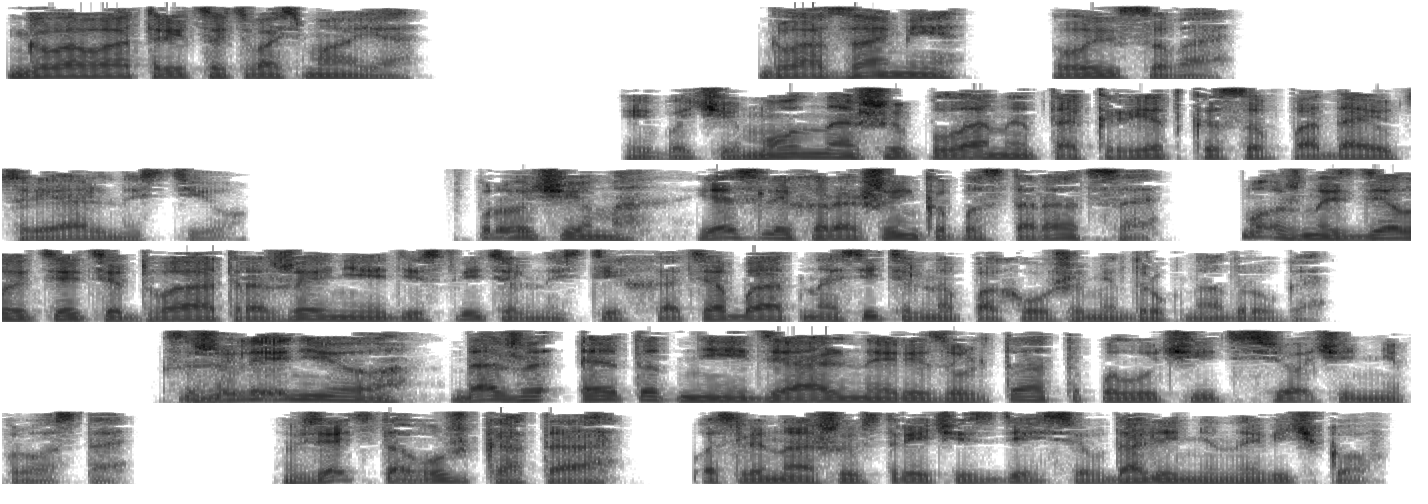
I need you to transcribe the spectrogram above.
Глава 38. Глазами Лысого. И почему наши планы так редко совпадают с реальностью? Впрочем, если хорошенько постараться, можно сделать эти два отражения действительности хотя бы относительно похожими друг на друга. К сожалению, даже этот неидеальный результат получить очень непросто. Взять того же кота, после нашей встречи здесь, в долине новичков.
